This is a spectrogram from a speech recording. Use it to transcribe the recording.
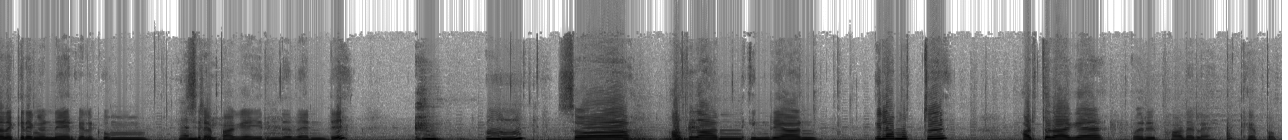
நினைக்கிறேன் எங்கள் நேர்களுக்கும். சிறப்பாக இருந்தது என்று. ஸோ அதுதான் இன்றையான் இளமுத்து. அடுத்ததாக ஒரு பாடலை கேட்போம்.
